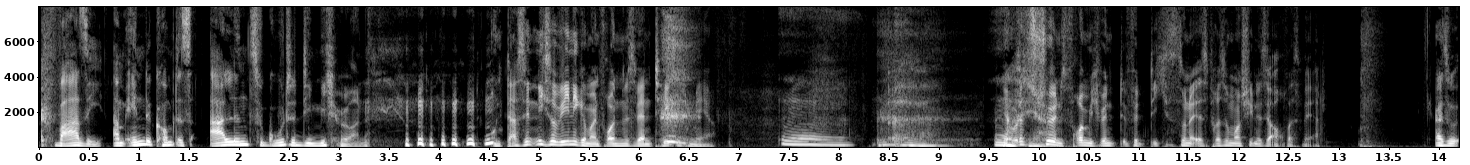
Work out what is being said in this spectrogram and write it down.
quasi am Ende kommt es allen zugute, die mich hören. Und das sind nicht so wenige, mein Freund, und es werden täglich mehr. Ja, aber das ist ja. schön. Es freut mich, wenn für dich ist so eine Espressomaschine ist ja auch was wert. Also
